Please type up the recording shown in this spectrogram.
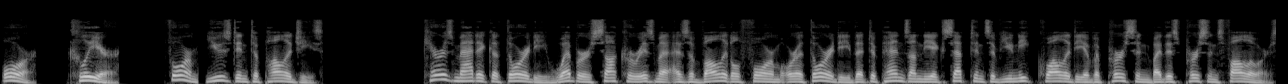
or clear form, used in typologies. Charismatic authority Weber saw charisma as a volatile form or authority that depends on the acceptance of unique quality of a person by this person's followers.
